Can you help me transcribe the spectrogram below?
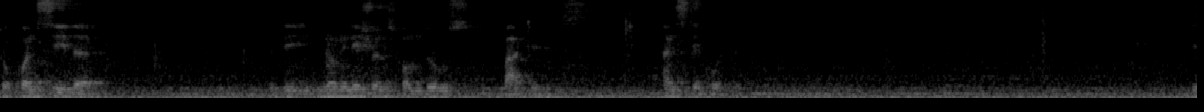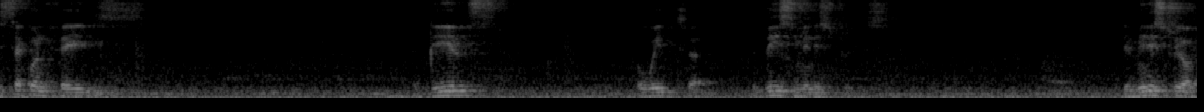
to consider the nominations from those parties and stakeholders. The second phase deals with these ministries. The Ministry of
